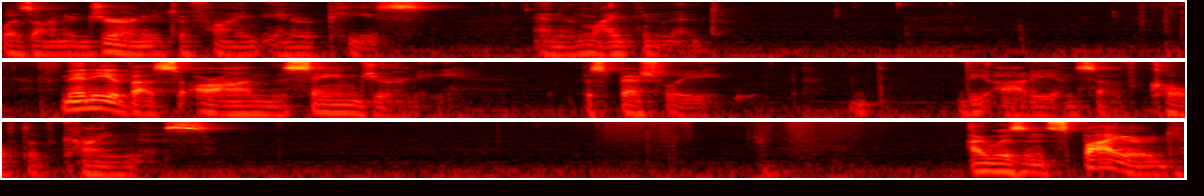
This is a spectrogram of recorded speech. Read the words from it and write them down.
was on a journey to find inner peace and enlightenment. Many of us are on the same journey, especially the audience of Cult of Kindness. I was inspired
